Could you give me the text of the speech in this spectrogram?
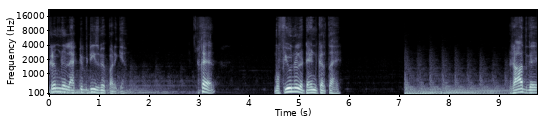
क्रिमिनल एक्टिविटीज़ में पड़ गया। खैर, वो फ्यूनल अटेंड करता है। रात गए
